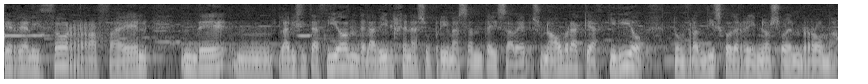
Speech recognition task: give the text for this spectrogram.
que realizó Rafael de mm, la visitación de la Virgen a su prima Santa Isabel. Es una obra que adquirió don Francisco de Reynoso en Roma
